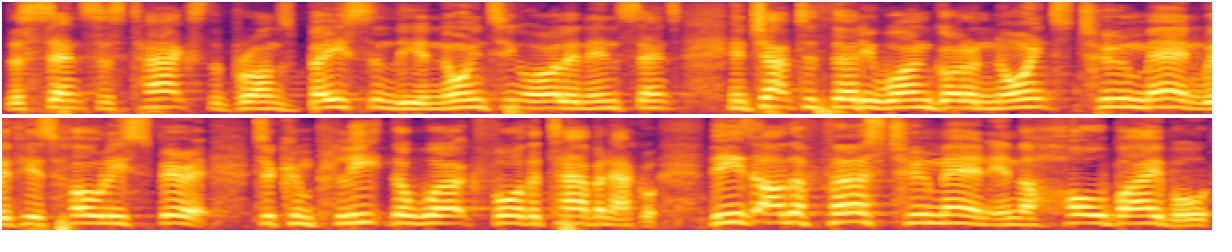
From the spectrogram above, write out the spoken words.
the census tax, the bronze basin, the anointing oil and incense. In chapter 31, God anoints two men with his Holy Spirit to complete the work for the tabernacle. These are the first two men in the whole Bible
